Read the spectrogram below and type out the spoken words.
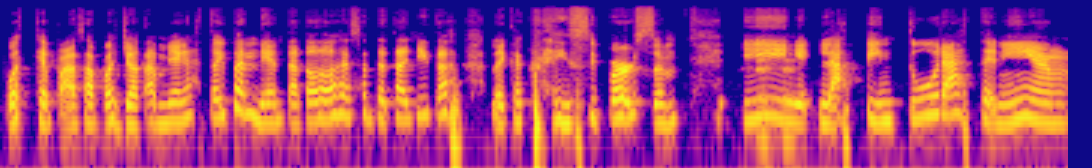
pues, ¿qué pasa? Pues yo también estoy pendiente a todos esos detallitos, like a crazy person. Y las pinturas tenían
